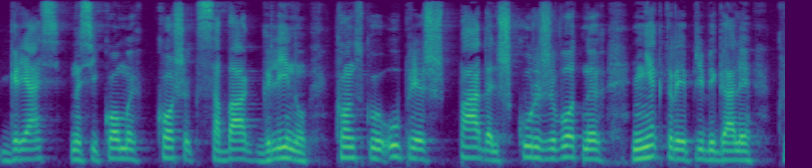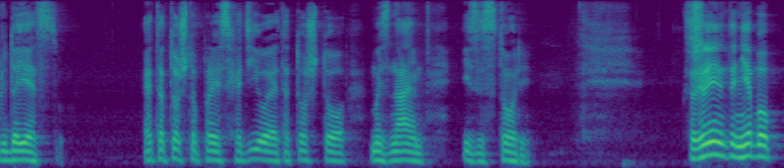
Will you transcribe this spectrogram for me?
грязь, насекомых, кошек, собак, глину, конскую упряжь, падаль, шкуры животных. Некоторые прибегали к людоедству. Это то, что происходило, это то, что мы знаем из истории. К сожалению, это не был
